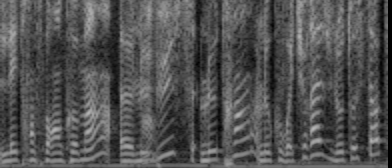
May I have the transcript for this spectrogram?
les transports en commun, euh, le bus, le train, le covoiturage, l'autostop.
